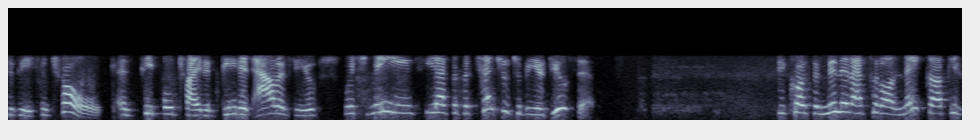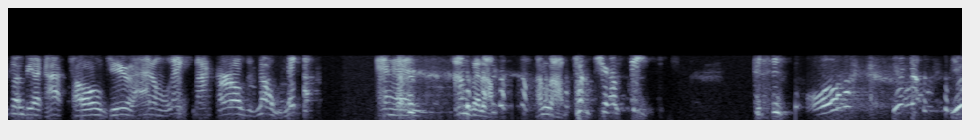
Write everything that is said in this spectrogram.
to be controlled, and people try to beat it out of you, which means he has the potential to be abusive. Because the minute I put on makeup, he's gonna be like, "I told you, I don't like my girls with no makeup," and I'm gonna, I'm gonna punch your feet. Oh. you know, you,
